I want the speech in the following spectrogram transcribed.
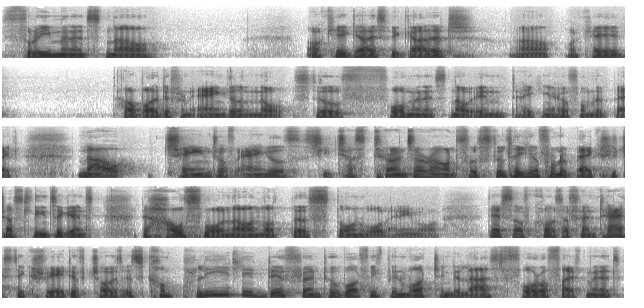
three minutes now. Okay, guys, we got it. Uh, okay, how about a different angle? No, still four minutes now in, taking her from the back. Now, change of angles, she just turns around. So, still taking her from the back, she just leans against the house wall now, not the stone wall anymore. That's, of course, a fantastic creative choice. It's completely different to what we've been watching the last four or five minutes.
